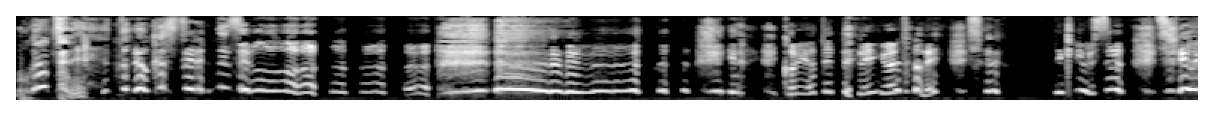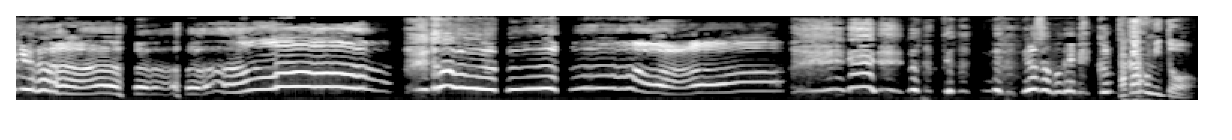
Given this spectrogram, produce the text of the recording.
僕だってね、努力してるんですよ。いや、これやってってね、言われたらね、すぐ、できるようにする、するようにや 皆さんもね、この、高文と、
